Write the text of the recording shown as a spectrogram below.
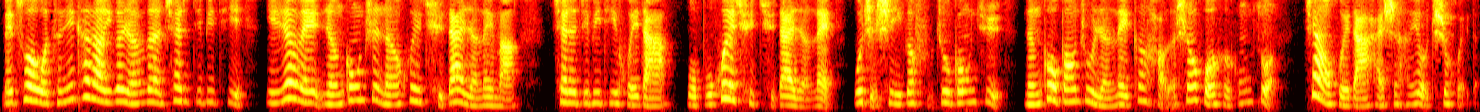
没错，我曾经看到一个人问 Chat GPT：“ 你认为人工智能会取代人类吗？”Chat GPT 回答：“我不会去取代人类，我只是一个辅助工具，能够帮助人类更好的生活和工作。”这样回答还是很有智慧的，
